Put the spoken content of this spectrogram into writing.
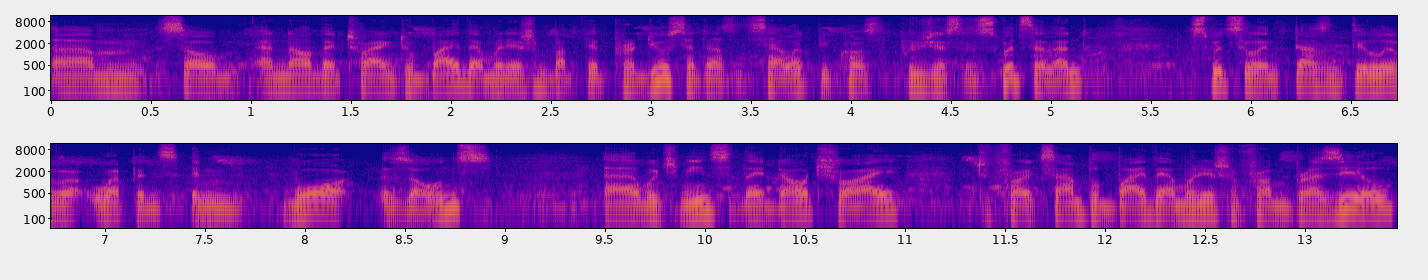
Um, so and now they're trying to buy the ammunition, but the producer doesn't sell it because the producer is in Switzerland. Switzerland doesn't deliver weapons in war zones. Uh, which means they now try to, for example, buy the ammunition from Brazil,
